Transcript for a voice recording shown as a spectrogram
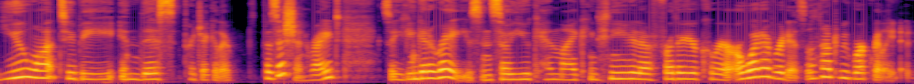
you want to be in this particular position right so you can get a raise and so you can like continue to further your career or whatever it is it doesn't have to be work related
